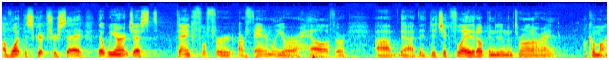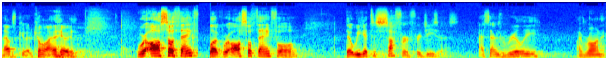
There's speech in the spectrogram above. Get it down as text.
of what the scriptures say, that we aren't just thankful for our family or our health or uh, the, the Chick fil A that opened in Toronto, right? Oh, come on, that was good. Come on. Anyways, we're also thankful. Look, we're also thankful that we get to suffer for Jesus. That sounds really ironic.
